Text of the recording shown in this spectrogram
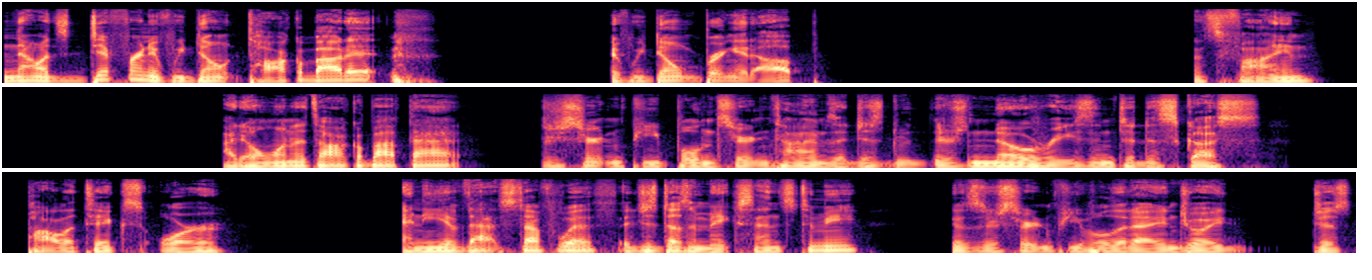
Now it's different if we don't talk about it. if we don't bring it up, that's fine. I don't want to talk about that. There's certain people and certain times that just there's no reason to discuss politics or any of that stuff with. It just doesn't make sense to me because there's certain people that I enjoy just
